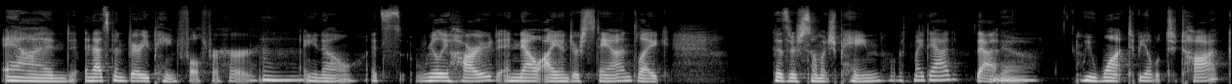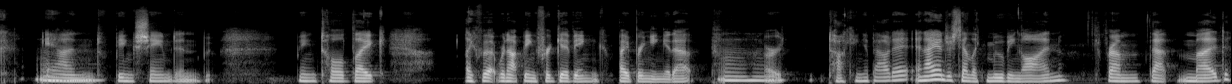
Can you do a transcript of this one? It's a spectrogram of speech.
And and that's been very painful for her mm-hmm. you know? It's really hard. And now i understand like because there's so much pain with my dad that Yeah. we want to be able to talk mm-hmm. and being shamed and being told like like that we're not being forgiving by bringing it up or talking about it and i understand like moving on from that mud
